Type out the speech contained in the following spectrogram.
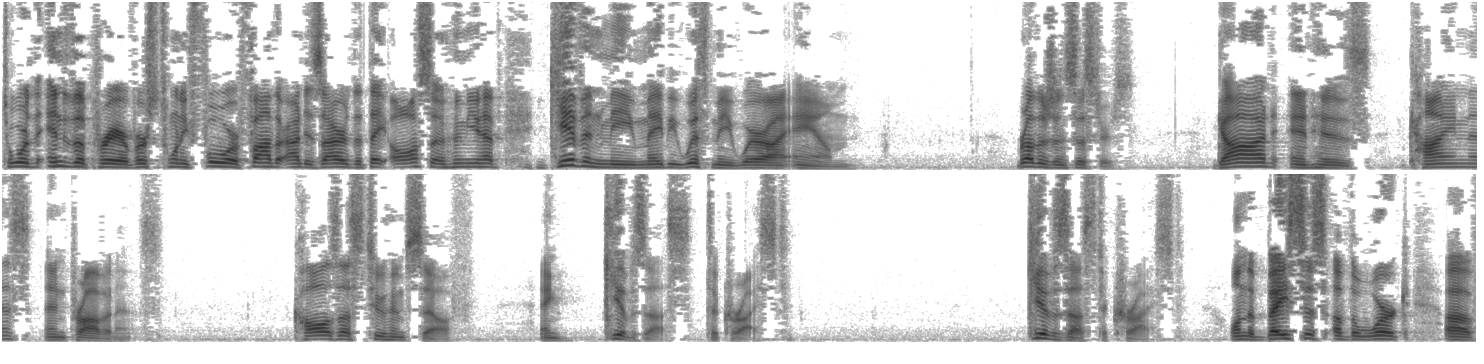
toward the end of the prayer, verse 24, Father, I desire that they also, whom you have given me, may be with me where I am. Brothers and sisters, God, in his kindness and providence, calls us to himself and gives us to Christ. Gives us to Christ on the basis of the work of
